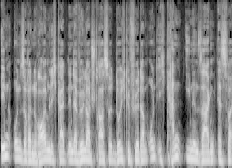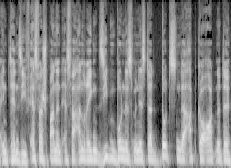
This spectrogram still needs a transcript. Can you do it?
in unseren Räumlichkeiten in der Wöhlertstraße durchgeführt haben. Und ich kann Ihnen sagen, es war intensiv, es war spannend, es war anregend. Sieben Bundesminister, Dutzende Abgeordnete,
